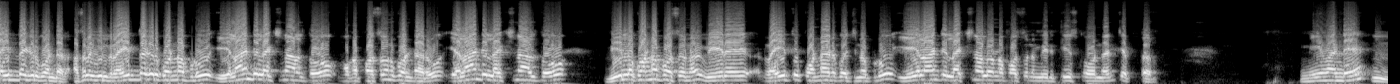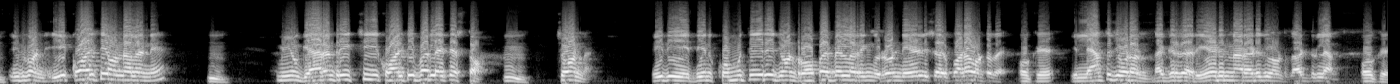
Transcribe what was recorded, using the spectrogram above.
రైతు దగ్గర కొంటారు. అసలు వీళ్ళు రైతు దగ్గర కొన్నప్పుడు ఎలాంటి లక్షణాలతో ఒక పశువును కొంటారు. ఎలాంటి లక్షణాలతో వీళ్ళ కొన్న పశువును వేరే రైతు కొనడానికి వచ్చినప్పుడు ఎలాంటి లక్షణాలు ఉన్న పశువును మీరు తీసుకోండి అని చెప్తారు. మేమండి. ఇదిగోండి ఈ క్వాలిటీ ఉండాలండి. మేము గ్యారంటీ ఇచ్చి ఈ క్వాలిటీ బర్రెలు అయితే ఇస్తాం. చూడండి. ఇది దీని కొమ్ము తీరి చూడండి రూపాయి బిళ్ళ రింగ్ రెండేళ్ళు సరిపడా ఉంటది. ఓకే. ఈ లెంత్ చూడండి దగ్గర దగ్గర ఏడున్నర అడుగులు ఉంటది అడ్డు లెంత్ ఓకే.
